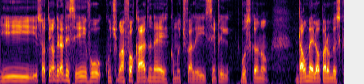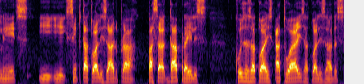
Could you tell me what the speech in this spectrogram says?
E só tenho a agradecer, vou continuar focado, né? Como eu te falei, sempre buscando dar o melhor para os meus clientes e, e sempre estar tá atualizado para passar, dar para eles coisas atuais, atuais, atualizadas.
